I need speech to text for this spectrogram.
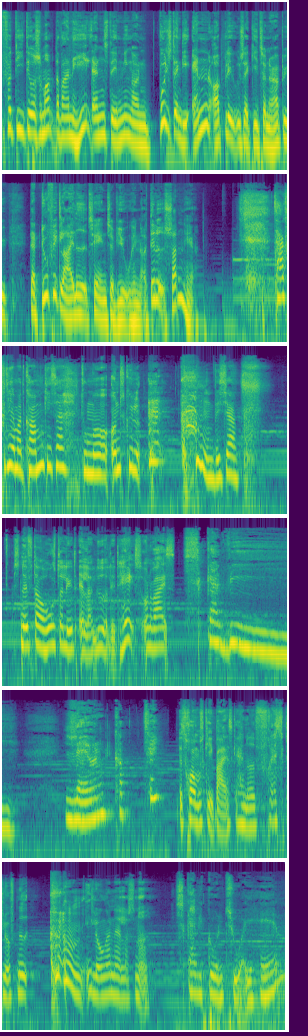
fordi det var som om, der var en helt anden stemning og en fuldstændig anden oplevelse af Gita Nørby, da du fik lejlighed til at interviewe hende, og det lød sådan her. Tak fordi jeg måtte komme, Gita. Du må undskylde, hvis jeg snøfter og hoster lidt, eller lyder lidt hæs undervejs. Skal vi lave en kop te? Jeg tror måske bare, jeg skal have noget frisk luft ned i lungerne eller sådan noget. Skal vi gå en tur i haven?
